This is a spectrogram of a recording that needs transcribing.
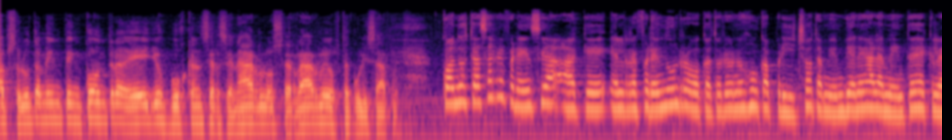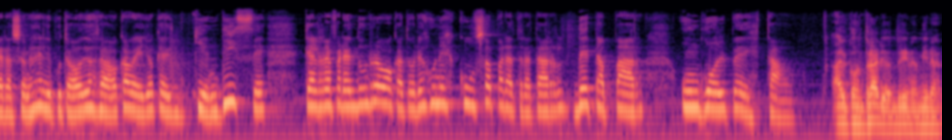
absolutamente en contra de ellos, buscan cercenarlo, cerrarlo y obstaculizarlo. Cuando usted hace referencia a que el referéndum revocatorio no es un capricho, también vienen a la mente declaraciones del diputado Diosdado Cabello, que, quien dice que el referéndum revocatorio es una excusa para tratar de tapar un golpe de Estado. Al contrario, Andrina, mira,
